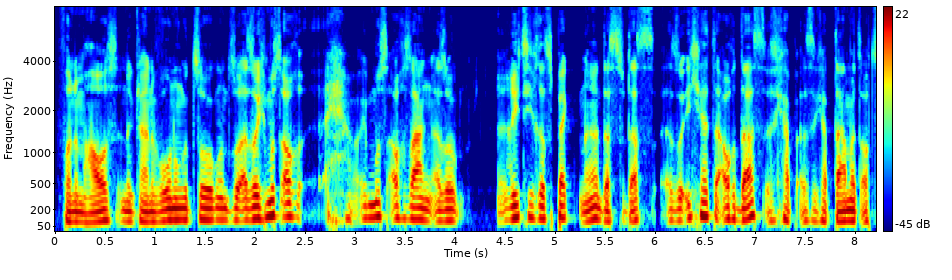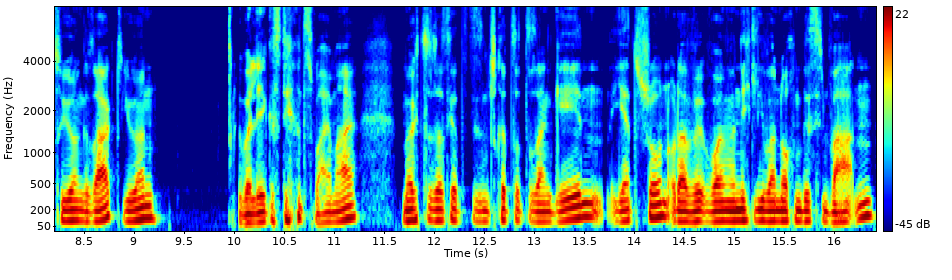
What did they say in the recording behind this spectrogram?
von einem Haus in eine kleine Wohnung gezogen und so. Also ich muss auch, ich muss auch sagen, also richtig Respekt, ne, dass du das, also ich hätte auch das, ich habe also ich habe damals auch zu Jürgen gesagt, Jürgen, überleg es dir zweimal, möchtest du das jetzt diesen Schritt sozusagen gehen, jetzt schon, oder wollen wir nicht lieber noch ein bisschen warten,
